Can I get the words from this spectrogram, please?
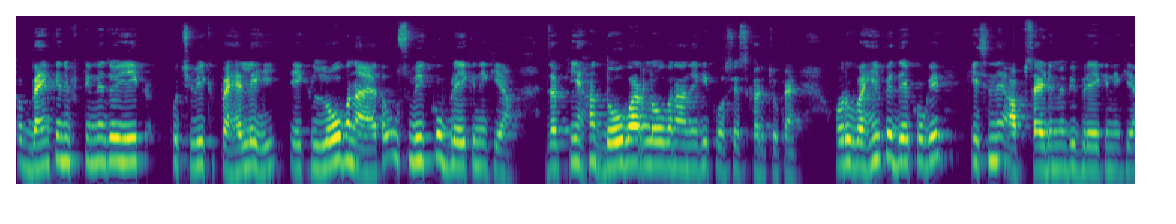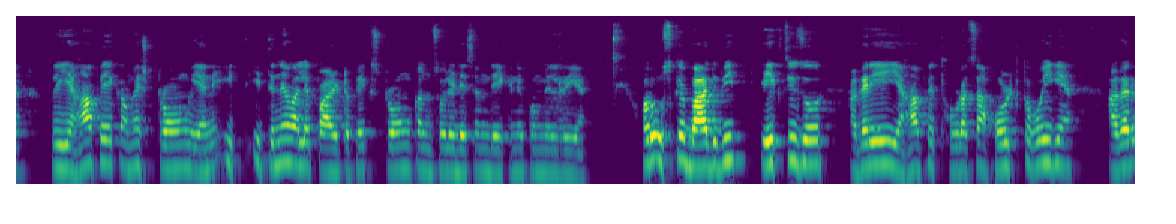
तो बैंक निफ्टी ने जो ये कुछ वीक पहले ही एक लो बनाया था, उस वीक को ब्रेक नहीं किया। जबकि यहाँ दो बार लो बनाने की कोशिश कर चुका है। और वहीं पे देखोगे कि इसने अपसाइड में भी ब्रेक नहीं किया। तो यहाँ पे एक हमें स्ट्रॉन्ग यानी इत, इतने वाले पार्ट पे एक स्ट्रॉन्ग कंसोलिडेशन देखने को मिल रही है। और उसके बाद भी एक चीज़ और अगर ये यहाँ पे थोड़ा सा होल्ट तो हो ही गया। अगर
